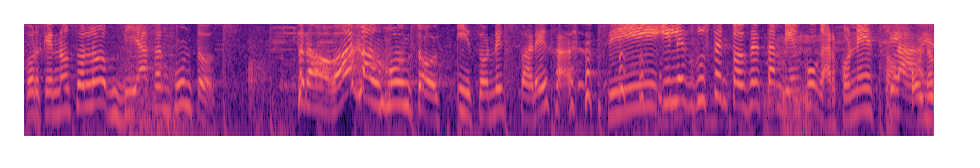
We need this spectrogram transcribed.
porque no solo viajan juntos, trabajan juntos y son exparejas. Sí, y les gusta entonces también jugar con esto. Claro. Oye,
